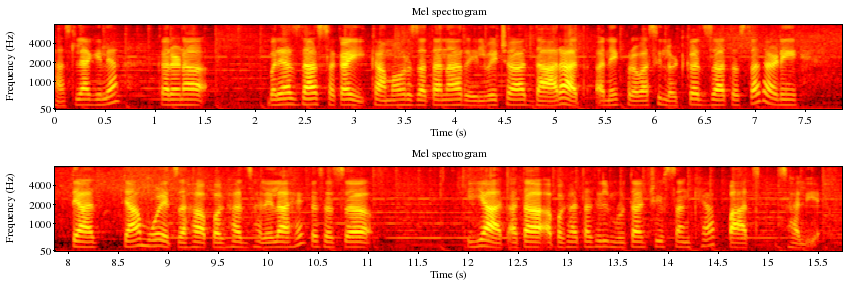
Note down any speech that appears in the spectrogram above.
घासल्या गेल्या. कारण बऱ्याचदा सकाळी कामावर जाताना रेल्वेच्या दारात अनेक प्रवासी लटकत जात असतात आणि त्या त्यामुळेच हा अपघात झालेला आहे. तसंच यात आता अपघातातील मृतांची संख्या पाच झाली आहे.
